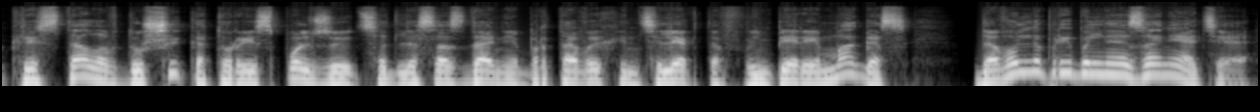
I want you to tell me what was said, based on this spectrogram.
кристаллов души, которые используются для создания бортовых интеллектов в Империи Магас, довольно прибыльное занятие,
